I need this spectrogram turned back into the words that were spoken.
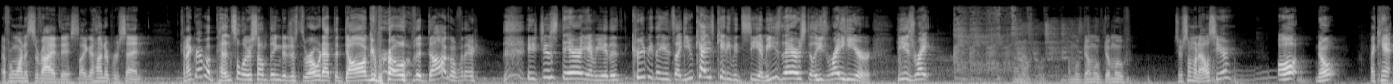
if we want to survive this, like 100%. Can I grab a pencil or something to just throw it at the dog, bro? The dog over there. He's just staring at me. The creepy thing is like, you guys can't even see him. He's there still. He's right here. He is right. Oh. Don't move, don't move, don't move. Is there someone else here? Oh, no. I can't.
